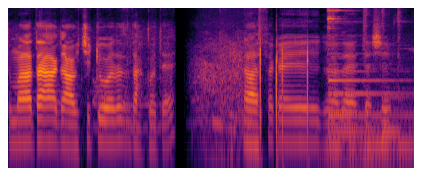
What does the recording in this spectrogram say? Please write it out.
तुम्हाला आता गावची टूरच दाखवते. असं काही घर आहे तसे.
